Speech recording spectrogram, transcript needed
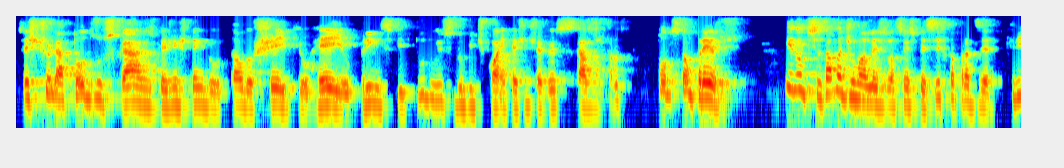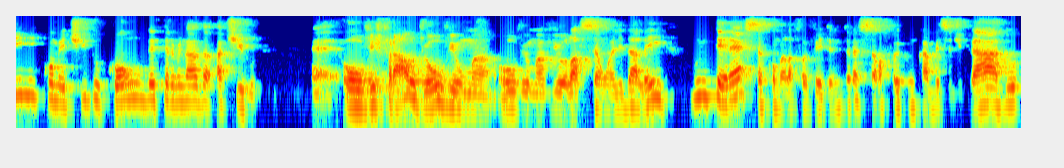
Se a gente olhar todos os casos que a gente tem do tal do Sheik, o rei, o príncipe, tudo isso do Bitcoin que a gente já viu esses casos de fraude, todos estão presos. E não precisava de uma legislação específica para dizer crime cometido com determinado ativo. É, houve fraude, houve uma, houve uma violação ali da lei, não interessa como ela foi feita, não interessa se ela foi com cabeça de gado,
